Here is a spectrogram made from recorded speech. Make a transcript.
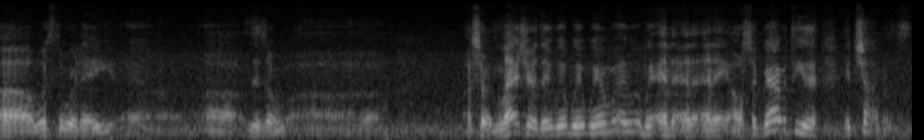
uh, what's the word a uh, uh there's a uh, a certain leisure that we, we, we, and, and, and also gravity. It's Shabbos.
